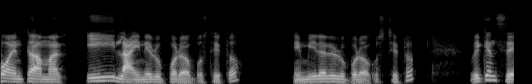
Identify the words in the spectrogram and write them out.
পয়েন্টটা আমার এই লাইনের উপরে অবস্থিত, এই মিরারের উপরে অবস্থিত we can say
